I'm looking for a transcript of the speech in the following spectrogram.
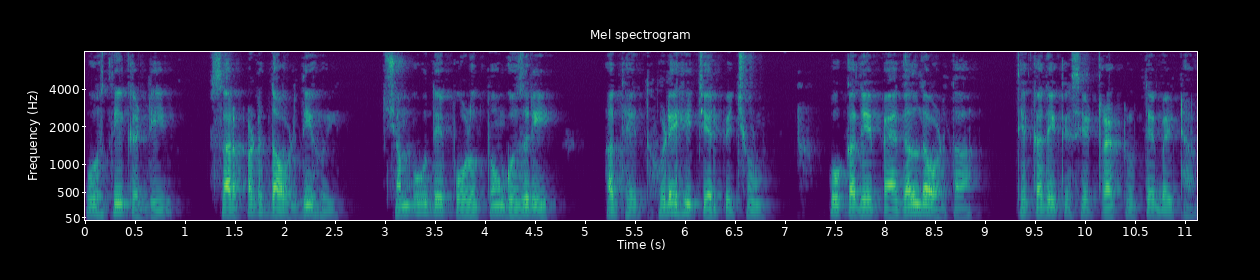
ਉਸ ਦੀ ਗੱਡੀ ਸਰਪਟ ਦੌੜਦੀ ਹੋਈ ਸ਼ੰਭੂ ਦੇ ਪੁਲ ਉੱਤੋਂ ਗੁਜ਼ਰੀ ਅਤੇ ਥੋੜੇ ਹੀ ਚਿਰ ਪਿੱਛੋਂ ਉਹ ਕਦੇ ਪੈਦਲ ਦੌੜਦਾ ਤੇ ਕਦੇ ਕਿਸੇ ਟਰੈਕਟਰ ਉੱਤੇ ਬੈਠਾ,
